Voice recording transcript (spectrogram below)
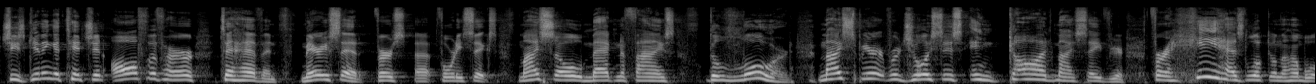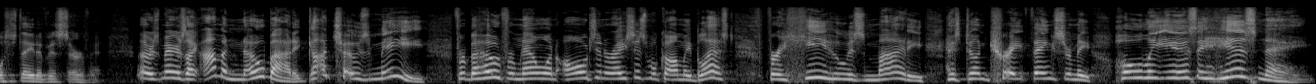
She's getting attention off of her to heaven. Mary said, verse uh, 46, My soul magnifies the Lord. My spirit rejoices in God, my Savior, for he has looked on the humble estate of his servant. In other words, Mary's like, I'm a nobody. God chose me. For behold, from now on, all generations will call me blessed. For he who is mighty has done great things for me. Holy is his name.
